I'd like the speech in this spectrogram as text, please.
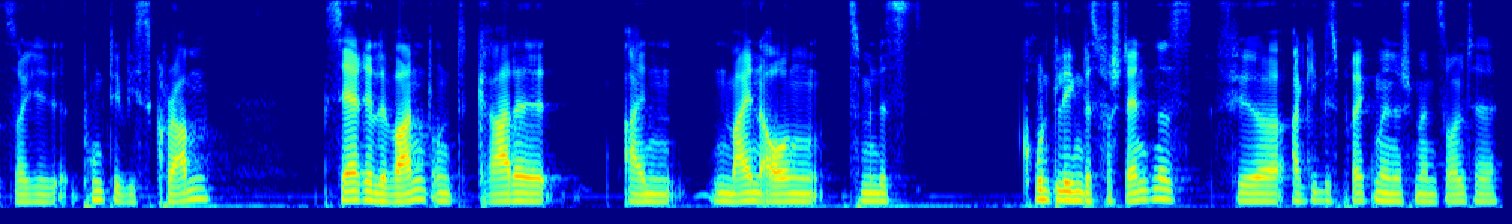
solche Punkte wie Scrum sehr relevant und gerade ein, in meinen Augen zumindest grundlegendes Verständnis für agiles Projektmanagement sollte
